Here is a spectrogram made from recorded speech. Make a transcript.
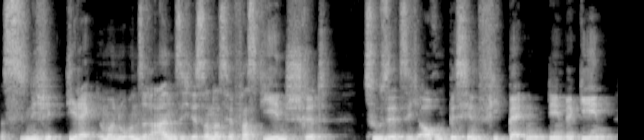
Dass es nicht direkt immer nur unsere Ansicht ist, sondern dass wir fast jeden Schritt zusätzlich auch ein bisschen feedbacken, den wir gehen.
